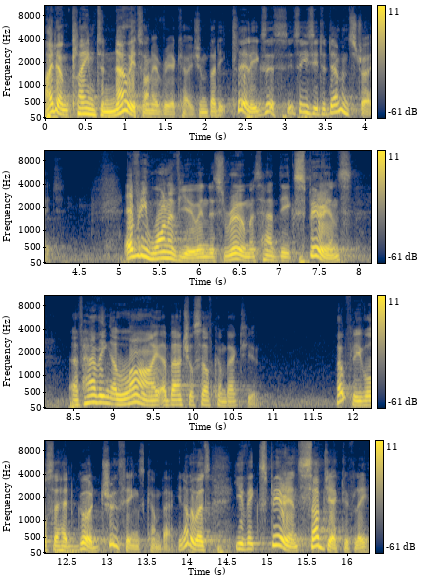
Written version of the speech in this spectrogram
I don't claim to know it on every occasion, but it clearly exists. It's easy to demonstrate. Every one of you in this room has had the experience of having a lie about yourself come back to you. Hopefully, you've also had good, true things come back. In other words, you've experienced subjectively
